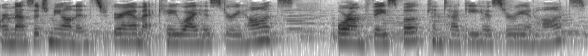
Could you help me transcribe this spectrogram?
or message me on Instagram at kyhistoryhaunts or on Facebook, Kentucky History and Haunts.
